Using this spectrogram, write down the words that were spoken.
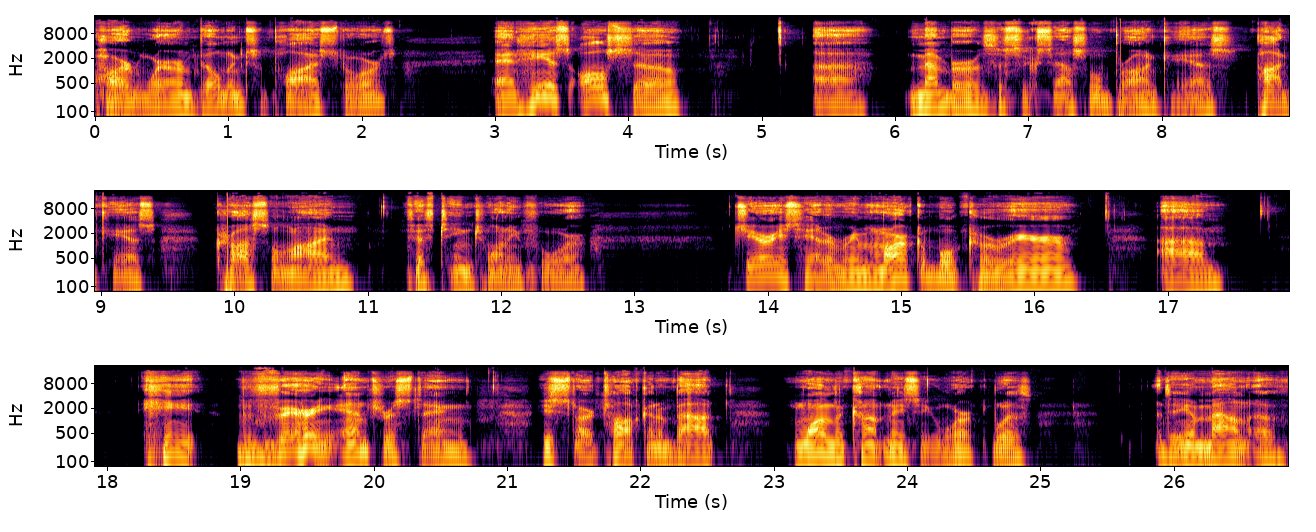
hardware and building supply stores. And he is also a member of the successful broadcast podcast Cross the Line 1524. Jerry's had a remarkable career. Um, he very interesting. You start talking about one of the companies he worked with, the amount of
